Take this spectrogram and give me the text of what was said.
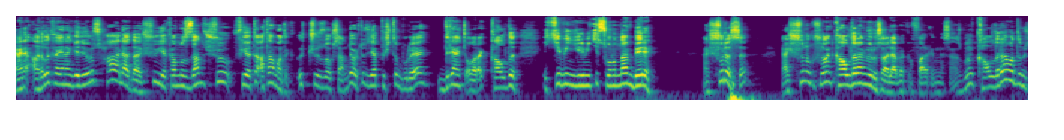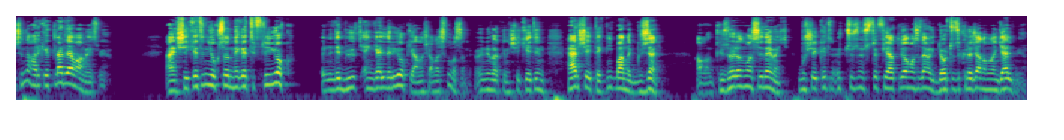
Yani Aralık ayına geliyoruz hala da şu yakamızdan şu fiyatı atamadık. 390-400 yapıştı buraya direnç olarak kaldı. 2022 sonundan beri. Yani şurası Yani şunu şuradan kaldıramıyoruz hala bakın farkındaysanız. Bunu kaldıramadığım için de hareketler devam etmiyor. Yani şirketin yoksa negatifliği yok. Önünde büyük engelleri yok yanlış anlaşılmasın. Önü bakın şirketin her şey teknik bandı güzel. Ama güzel olması demek bu şirketin 300'ün üstü fiyatlı olması demek 400'ü kıracağı anlamına gelmiyor.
